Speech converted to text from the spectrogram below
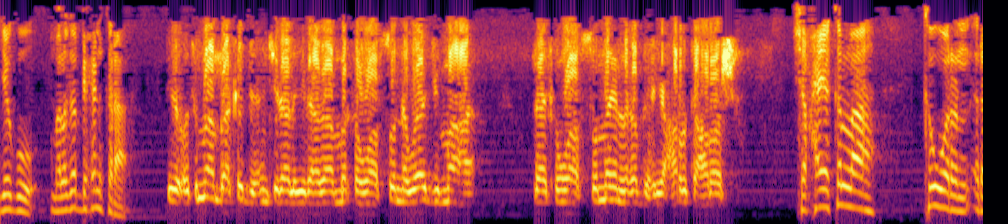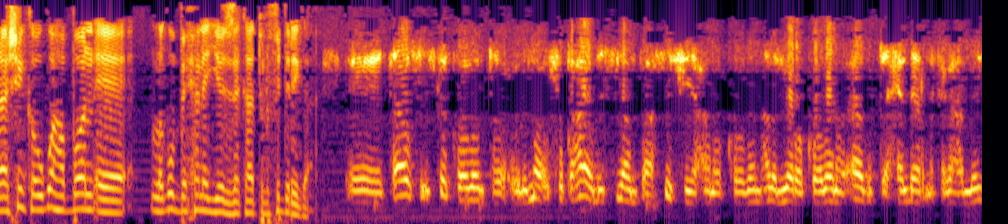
iyagu ma laga bixin karaa? Cuthmaan baa ka bixin jira la yidhahdaa marka waa sunna waajib maaha laakiin waa sunna in laga bixiyo carruurta caloosha. Sheekh xayakallah ka waran raashinka ugu habboon ee lagu bixinayo zakaatulfidriga taas iska koobantaho culama fuqahaa ulislaam baa si fiican oo kooban hadal yaroo kooban oo aada u qeexel dheerna kaga hadlay.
